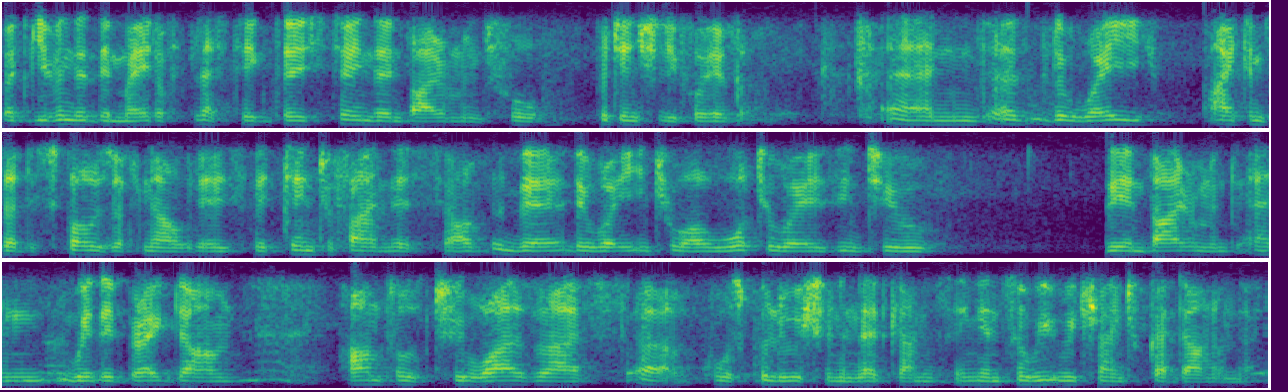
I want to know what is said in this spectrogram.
but given that they're made of plastic, they stay in the environment for potentially forever. And uh, the way items are disposed of nowadays, they tend to find themselves their, their way into our waterways, into the environment, and where they break down, harmful to wildlife, uh, cause pollution and that kind of thing. And so we, we're trying to cut down on that.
